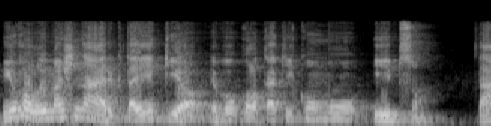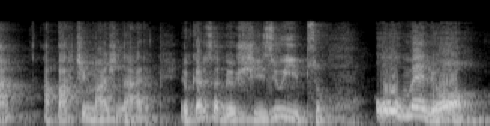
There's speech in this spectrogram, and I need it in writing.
e um valor imaginário, que está aí aqui, ó. Eu vou colocar aqui como y, tá? A parte imaginária. Eu quero saber o x e o y. Ou melhor,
